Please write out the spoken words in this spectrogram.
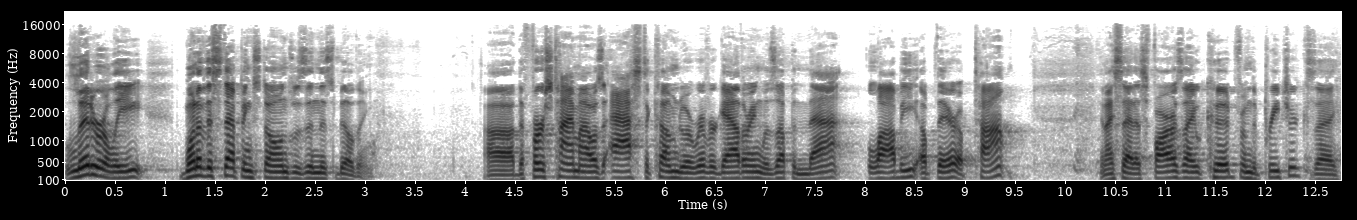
literally, one of the stepping stones was in this building. Uh, the first time I was asked to come to a river gathering was up in that lobby up there, up top. And I sat as far as I could from the preacher because I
